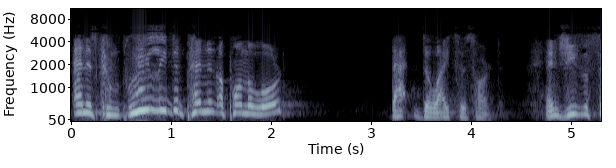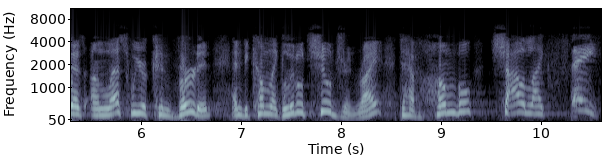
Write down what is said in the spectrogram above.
and is completely dependent upon the Lord, that delights his heart. And Jesus says, unless we are converted and become like little children, right? To have humble, childlike faith,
